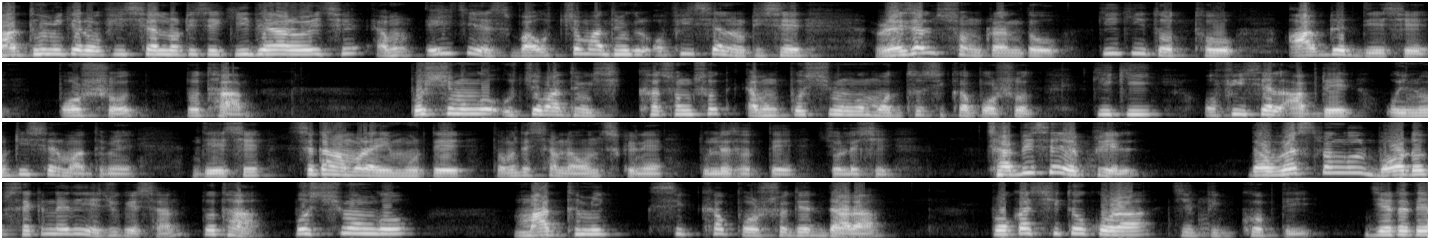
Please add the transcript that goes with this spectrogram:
মাধ্যমিকের অফিসিয়াল নোটিশে কি দেওয়া রয়েছে এবং এইচএস বা উচ্চ মাধ্যমিকের অফিসিয়াল নোটিশে রেজাল্ট সংক্রান্ত কি কি তথ্য আপডেট দিয়েছে পর্ষদ তথা পশ্চিমবঙ্গ উচ্চ মাধ্যমিক শিক্ষা সংসদ এবং পশ্চিমবঙ্গ মধ্যশিক্ষা পর্ষদ কি কি অফিসিয়াল আপডেট ওই নোটিশের মাধ্যমে দিয়েছে, সেটা আমরা এই মুহূর্তে তোমাদের সামনে অনস্ক্রিনে তুলে ধরতে চলেছি। ছাব্বিশে April the West Bengal board of secondary education তথা পশ্চিমবঙ্গ মাধ্যমিক শিক্ষা পর্ষদের দ্বারা প্রকাশিত করা যে বিজ্ঞপ্তি, যেটাতে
